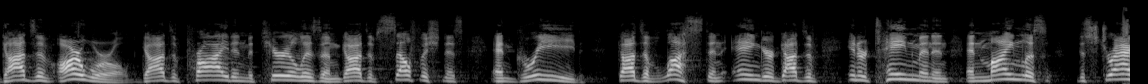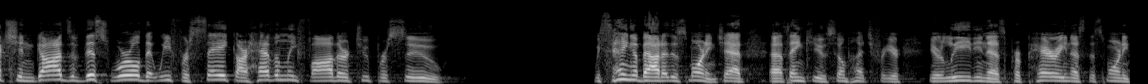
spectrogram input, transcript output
Gods of our world, gods of pride and materialism, gods of selfishness and greed, gods of lust and anger, gods of entertainment and, and mindless distraction, gods of this world that we forsake our Heavenly Father to pursue. We sang about it this morning. Chad, uh, thank you so much for your, your leading us, preparing us this morning.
